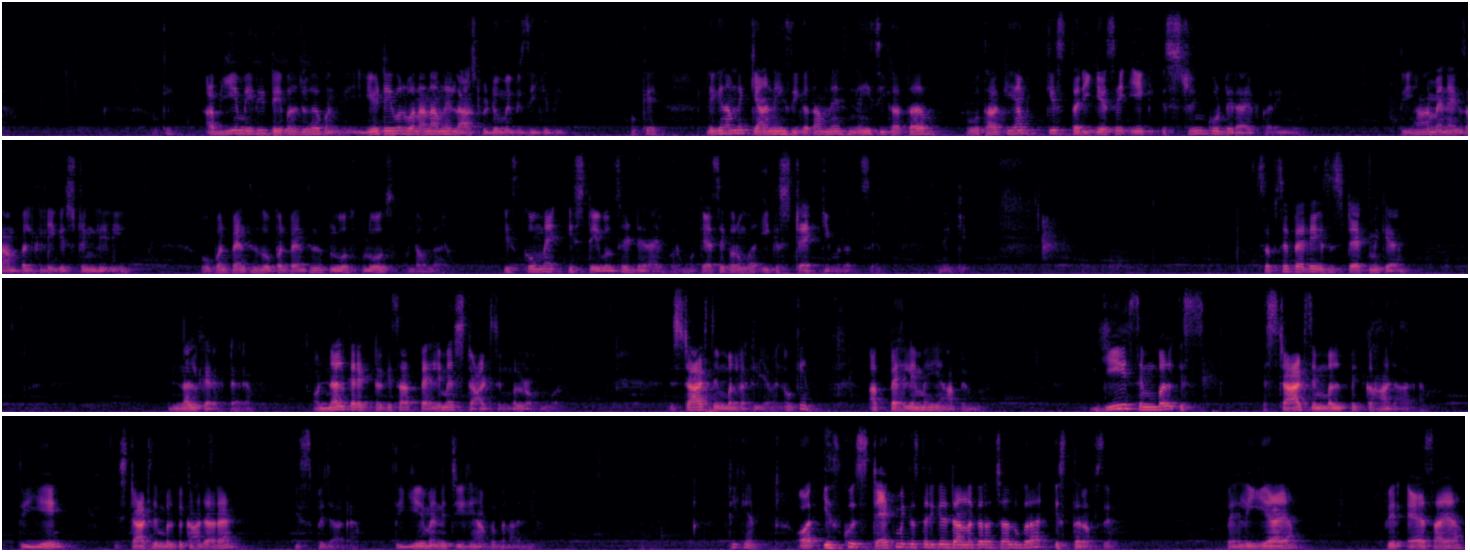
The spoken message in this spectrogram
ओके अब ये मेरी टेबल जो है बन गई। ये टेबल बनाना हमने लास्ट वीडियो में भी सीखी थी। ओके लेकिन हमने क्या नहीं सीखा था? हमने नहीं सीखा था वो था कि हम किस तरीके से एक स्ट्रिंग को डिराइव करेंगे। तो यहाँ मैंने एग्ज़ाम्पल के लिए एक स्ट्रिंग ले ली। Open parenthesis open parenthesis close close dollar इसको मैं इस टेबल से डिराइव करूँगा। कैसे करूँगा? एक स्टैक की मदद से। देखिए। सबसे पहले इस स्टैक में क्या है? नल कैरेक्टर है। और नल कैरेक्टर के साथ पहले मैं स्टार्ट सिंबल रखूँगा। स्टार्ट सिंबल रख लिया मैंने ओके अब पहले मैं यहाँ पे हूँ। ये सिंबल इस स्टार्ट सिंबल पे कहाँ जा रहा है? तो ये स्टार्ट सिंबल पे कहाँ जा रहा है? इस पे जा रहा है। तो ये मैंने चीज़ यहाँ पे बना ली ठीक है? और इसको स्टैक में किस तरीके से डालना करा, चालू करा? इस तरफ़ से। पहले ये आया, फिर एस आया,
